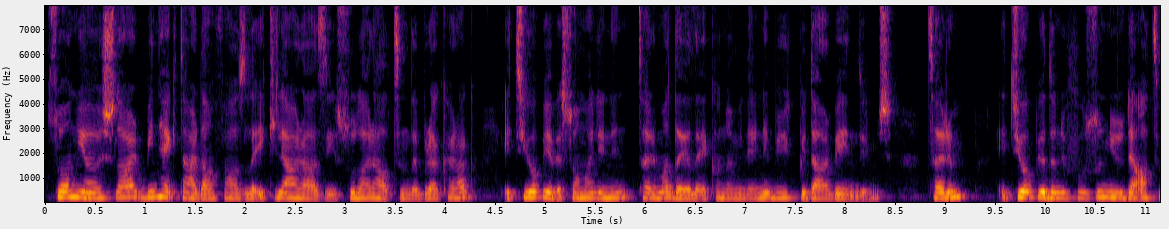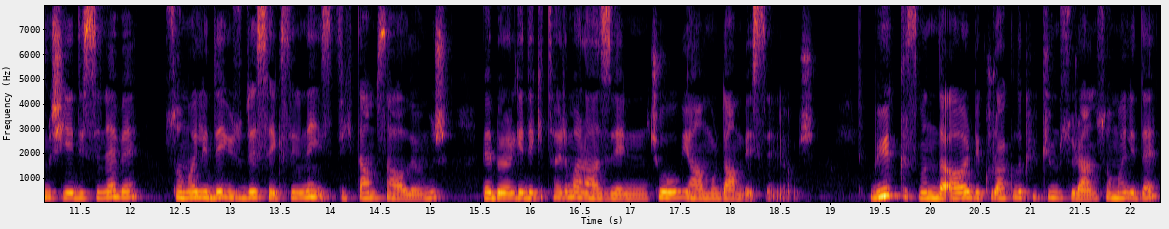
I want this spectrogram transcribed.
Son yağışlar 1000 hektardan fazla ekili araziyi sular altında bırakarak Etiyopya ve Somali'nin tarıma dayalı ekonomilerini büyük bir darbe indirmiş. Tarım, Etiyopya'da nüfusun %67'sine ve Somali'de %80'ine istihdam sağlıyormuş ve bölgedeki tarım arazilerinin çoğu yağmurdan besleniyormuş. Büyük kısmında ağır bir kuraklık hüküm süren Somali'de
